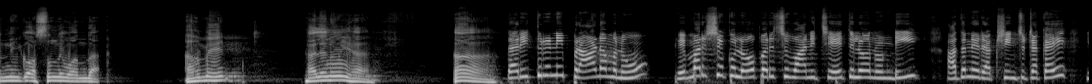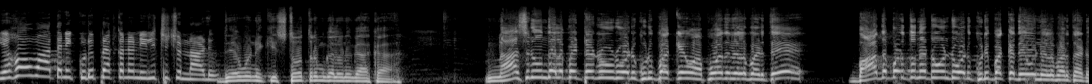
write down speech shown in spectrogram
నీకు వస్తుంది బొంద. ఆమెన్. హలో దరిద్రుని ప్రాణమును విమర్శకు లోపరుచు వాని చేతిలో నుండి అతని రక్షించుటకై యహోవా అతని కుడి ప్రక్కన నిలుచుచున్నాడు. దేవునికి స్తోత్రం కలుగును గాక నాశనం నిలబెట్టేటువంటి వాడు కుడిపక్కేమో అపవాదం నిలబడితే బాధపడుతున్నటువంటి వాడు కుడిపక్క దేవుడు నిలబడతాడు.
